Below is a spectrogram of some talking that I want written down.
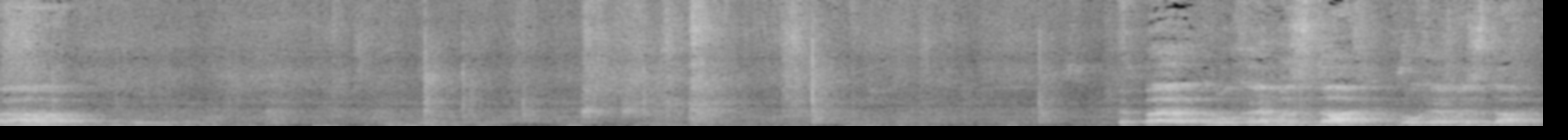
Е, Тепер рухаємось далі. Рухаємось далі.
